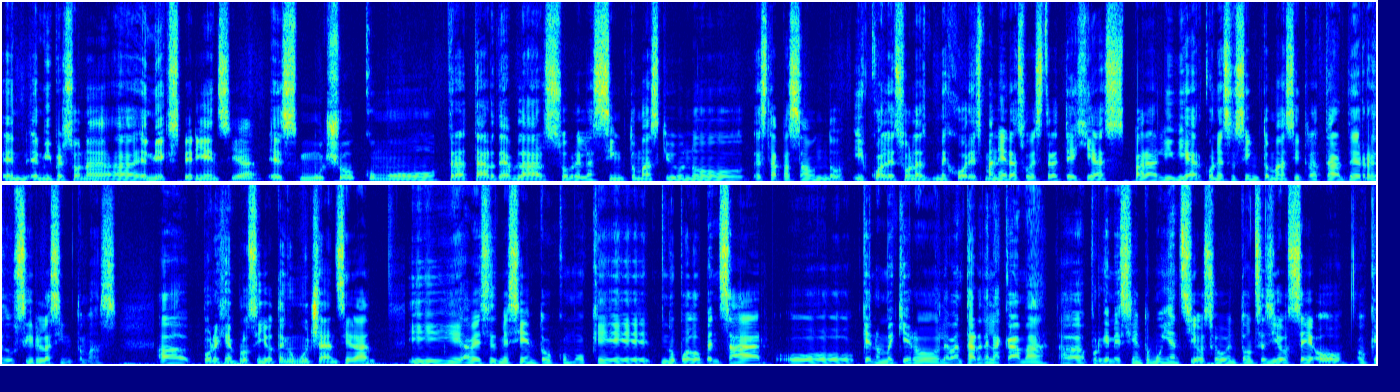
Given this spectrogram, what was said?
en, mi persona, ah, en mi experiencia, es mucho como tratar de hablar sobre los síntomas que uno está pasando y cuáles son las mejores maneras o estrategias para lidiar con esos síntomas y tratar de reducir los síntomas. Ah, por ejemplo, si yo tengo mucha ansiedad, y a veces me siento como que no puedo pensar o que no me quiero levantar de la cama ah, porque me siento muy ansioso. Entonces yo sé, oh, ok,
